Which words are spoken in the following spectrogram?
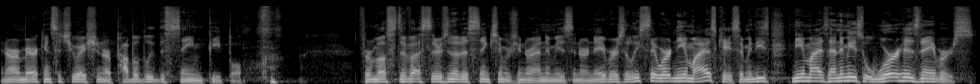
in our American situation are probably the same people. For most of us, there's no distinction between our enemies and our neighbors. At least they were in Nehemiah's case. I mean, these Nehemiah's enemies were his neighbors.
